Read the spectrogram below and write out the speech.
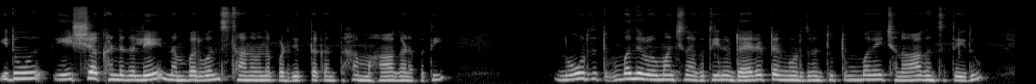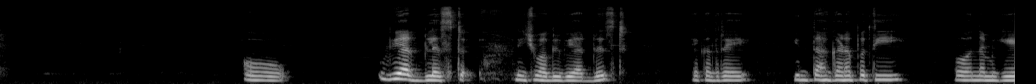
ಇದು ಏಷ್ಯಾ ಖಂಡದಲ್ಲೇ ನಂಬರ್ ಒನ್ ಸ್ಥಾನವನ್ನು ಪಡೆದಿರ್ತಕ್ಕಂತಹ ಮಹಾಗಣಪತಿ. ನೋಡಿದ್ರೆ ತುಂಬಾ ರೋಮಾಂಚನ ಆಗುತ್ತೆ. ಇನ್ನು ಡೈರೆಕ್ಟಾಗಿ ನೋಡಿದ್ರಂತೂ ತುಂಬಾ ಚೆನ್ನಾಗಿ ಅನಿಸುತ್ತೆ ಇದು. ಓ ವಿ ಆರ್ ಬ್ಲೆಸ್ಡ್ ನಿಜವಾಗ್ಲೂ ವಿ ಆರ್ ಬ್ಲೆಸ್ಡ್ ಯಾಕಂದರೆ ಇಂತಹ ಗಣಪತಿ ನಮಗೆ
